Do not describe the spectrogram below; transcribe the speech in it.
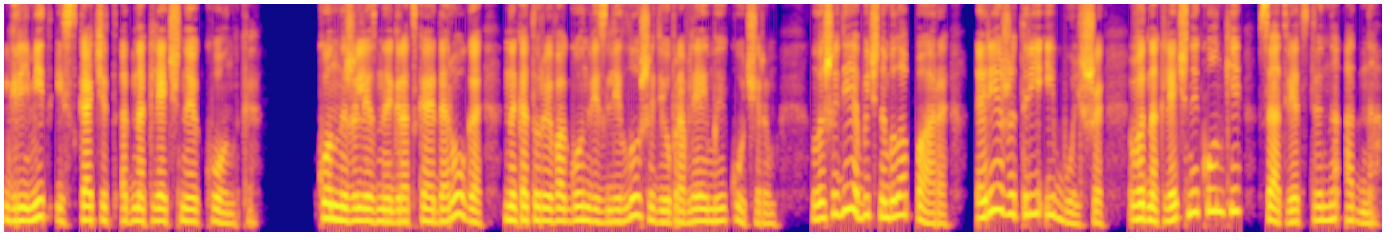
гремит и скачет одноклячная конка. Конно-железная городская дорога, на которой вагон везли лошади, управляемые кучером. Лошадей обычно была пара, реже три и больше, в одноклячной конке, соответственно, одна.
